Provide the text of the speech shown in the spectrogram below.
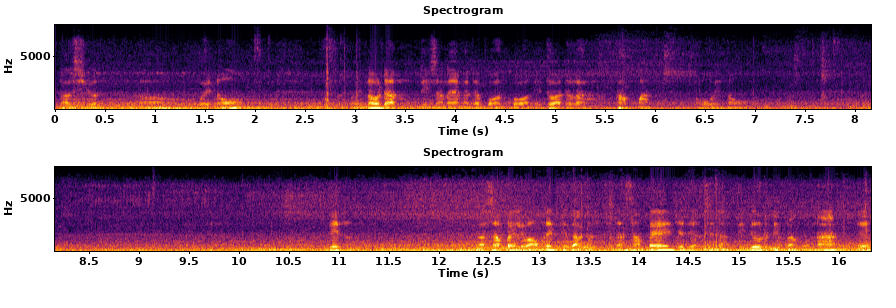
stasiun uh, Ueno. Ueno dan di sana yang ada pohon-pohon itu adalah Taman Ueno. Mungkin nggak sampai lima menit kita akan sudah sampai. Jadi yang sedang tidur di bangunan eh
